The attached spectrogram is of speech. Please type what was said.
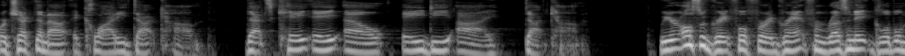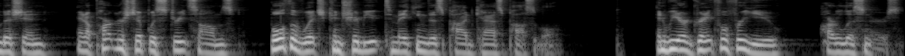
or check them out at kaladi.com. That's K A L A D I dot com. We are also grateful for a grant from Resonate Global Mission and a partnership with Street Psalms, both of which contribute to making this podcast possible. And we are grateful for you, our listeners.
